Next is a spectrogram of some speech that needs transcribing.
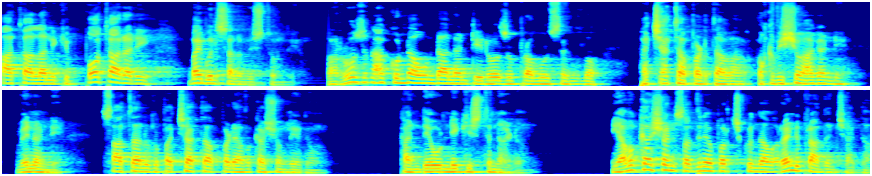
పాతాళానికి పోతారని బైబిల్ సెలవిస్తుంది. ఆ రోజు రాకుండా ఉండాలంటే ఈరోజు ప్రభు సంఘంలో పశ్చాత్తాపడతావా? ఒక విషయం ఆగండి వినండి. సాతానుకు పశ్చాత్తాపడే అవకాశం లేదు. కానీ దేవుడు నీకు ఇస్తున్నాడు ఈ అవకాశాన్ని సద్వినియోగపరచుకుందాం రండి ప్రార్థన చేద్దాం.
